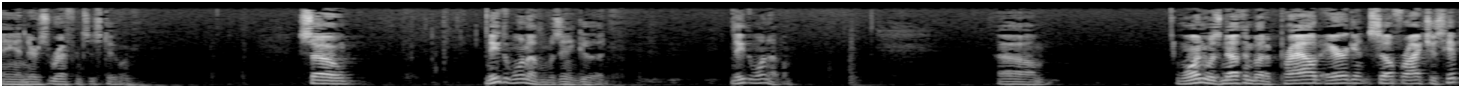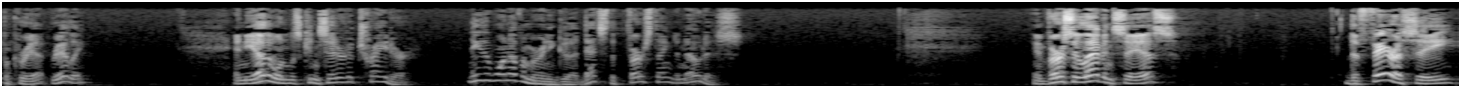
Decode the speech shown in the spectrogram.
And there's references to them. So, neither one of them was any good. Neither one of them. Um, One was nothing but a proud, arrogant, self righteous hypocrite, really. And the other one was considered a traitor. Neither one of them are any good. That's the first thing to notice. And verse 11 says, The Pharisee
